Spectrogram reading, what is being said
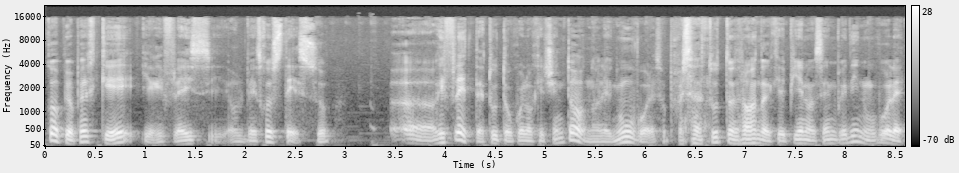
proprio perché i riflessi o il vetro stesso uh, riflette tutto quello che c'è intorno, le nuvole, soprattutto Londra che è pieno sempre di nuvole,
